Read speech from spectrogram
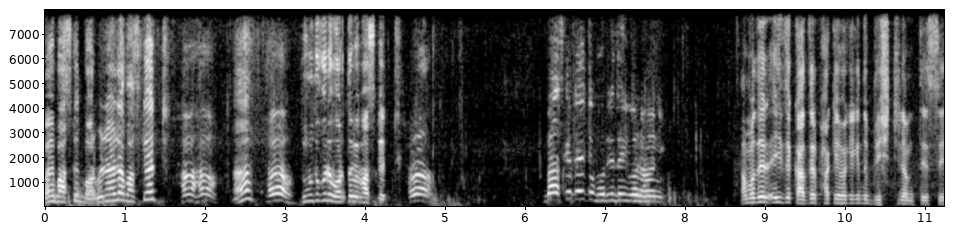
ভাই বাস্কেট ভরবে না এটা বাস্কেট হ্যাঁ হ্যাঁ। হ্যাঁ? হ্যাঁ। দ্রুত করে ভরতে হবে বাস্কেট হ্যাঁ। বাস্কেটেই তো ভরে দেইব না হয়নি। আমাদের এই যে কাজের ফাঁকে ফাঁকে কিন্তু বৃষ্টি নামতেছে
